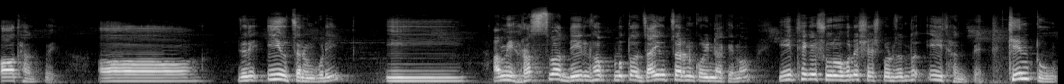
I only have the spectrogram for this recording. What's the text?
অ থাকবে। অ, যদি ই উচ্চারণ করি, ই, আমি হ্রস্ব দীর্ঘ প্লুত যাই উচ্চারণ করি না কেন, ই থেকে শুরু হলে শেষ পর্যন্ত ই থাকবে। কিন্তু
